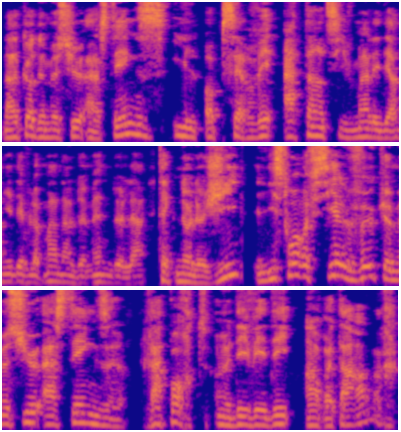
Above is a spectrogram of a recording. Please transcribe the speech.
Dans le cas de Monsieur Hastings, il observait attentivement les derniers développements dans le domaine de la technologie. L'histoire officielle veut que Monsieur Hastings rapporte un DVD en retard,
